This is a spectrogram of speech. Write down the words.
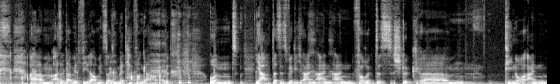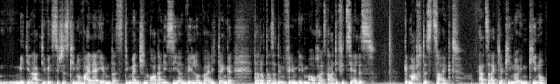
ähm, also da wird viel auch mit solchen Metaphern gearbeitet. Und ja, das ist wirklich ein, ein, ein verrücktes Stück ähm, Kino ein medienaktivistisches Kino, weil er eben das die Menschen organisieren will und weil ich denke, dadurch, dass er den Film eben auch als artifizielles Gemachtes zeigt. Er zeigt ja Kino im Kino,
